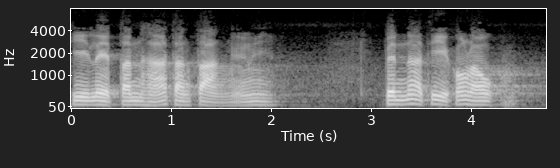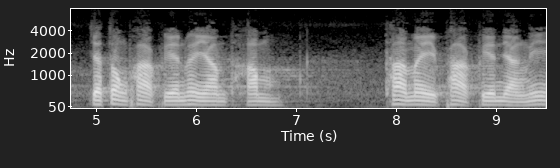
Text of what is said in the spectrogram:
กิเลสตัณหาต่าง ๆ อย่างนี้ เป็นหน้าที่ของเราจะต้องภาคเพียรพยายามทำถ้าไม่ภาคเพียรอย่างนี้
